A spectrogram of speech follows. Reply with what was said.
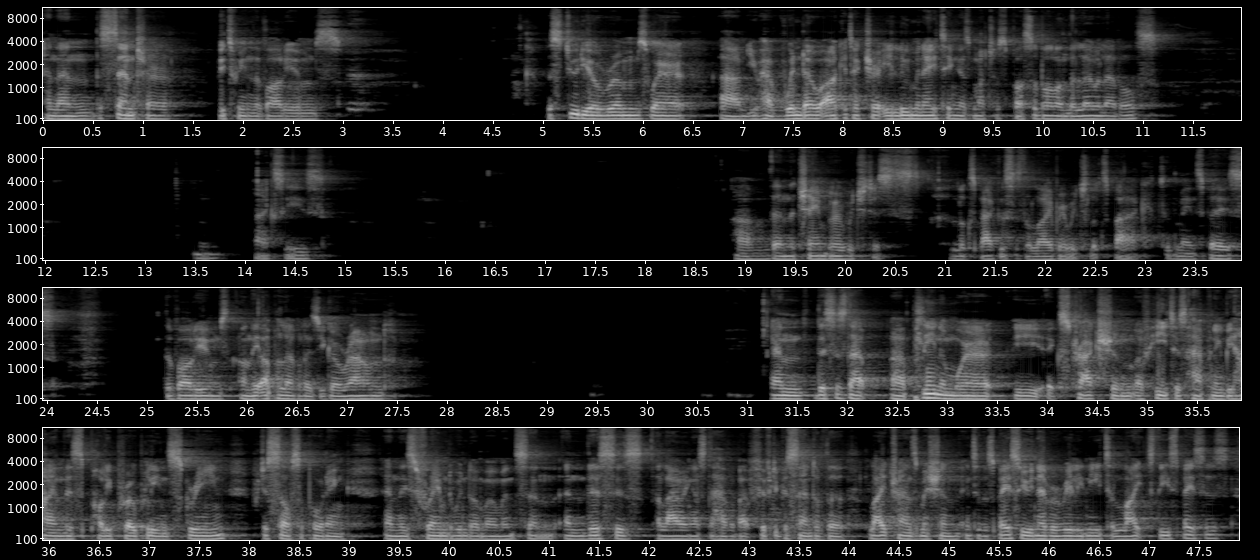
and then the center between the volumes. The studio rooms where um, you have window architecture illuminating as much as possible on the lower levels. axes. Um, then the chamber, which just looks back. This is the library, which looks back to the main space. The volumes on the upper level as you go round. And this is that uh, plenum where the extraction of heat is happening behind this polypropylene screen, which is self supporting, and these framed window moments. And, and this is allowing us to have about 50% of the light transmission into the space, so you never really need to light these spaces.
